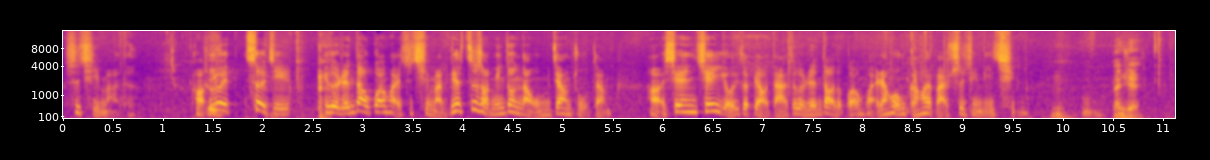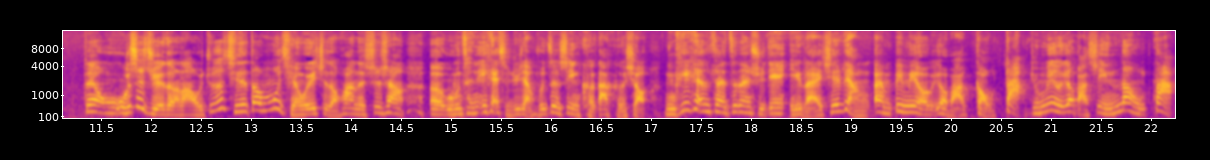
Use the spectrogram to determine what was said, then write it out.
是起码的。好，因为涉及一个人道关怀是起码，比如至少民众党我们这样主张。好，先先有一个表达这个人道的关怀，然后我们赶快把事情理清。嗯嗯，蓝雪。对啊，我是觉得啦，我觉得其实到目前为止的话呢，事实上，呃，我们曾经一开始就讲说这个事情可大可小。你可以看得出来，这段时间以来，其实两岸并没有要把它搞大，就没有要把事情闹大。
